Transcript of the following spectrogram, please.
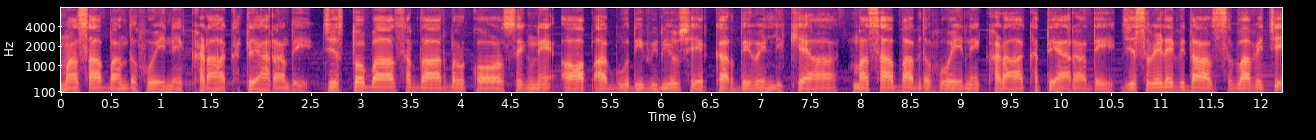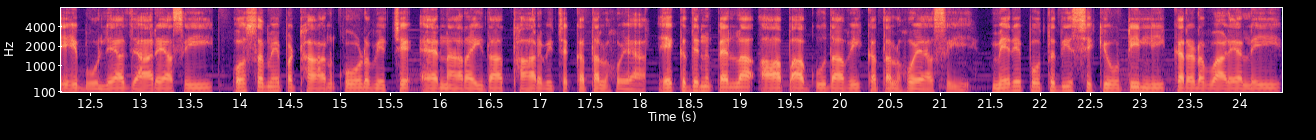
ਮਸਾ ਬੰਦ ਹੋਏ ਨੇ ਖੜਾਕ ਹਥਿਆਰਾਂ ਦੇ। ਜਿਸ ਤੋਂ ਬਾਅਦ ਸਰਦਾਰ ਬਲਕੌਰ ਸਿੰਘ ਨੇ ਆਪ ਆਗੂ ਦੀ ਵੀਡੀਓ ਸ਼ੇਅਰ ਕਰਦੇ ਹੋਏ ਲਿਖਿਆ, ਮਸਾ ਬੰਦ ਹੋਏ ਨੇ ਖੜਾਕ ਹਥਿਆਰਾਂ ਦੇ। ਜਿਸ ਵੇਲੇ ਵਿਧਾਨ ਸਭਾ ਵਿੱਚ ਇਹ ਬੋਲਿਆ ਜਾ ਰਿਹਾ ਸੀ, ਉਸ ਸਮੇਂ ਪਠਾਨਕੋਟ ਵਿੱਚ ਐਨ ਆਰ ਆਈ ਦਾ ਥਾਰ ਵਿੱਚ ਕਤਲ ਹੋਇਆ। ਇੱਕ ਦਿਨ ਪਹਿਲਾਂ ਆਪ ਆਗੂ ਦਾ ਵੀ ਕਤਲ ਹੋਇਆ ਸੀ। ਮੇਰੇ ਪੁੱਤ ਦੀ ਸਿਕਿਉਰਿਟੀ ਲੀਕ ਕਰਨ ਵਾਲਿਆਂ ਲਈ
